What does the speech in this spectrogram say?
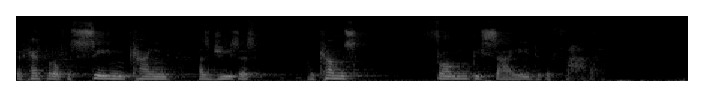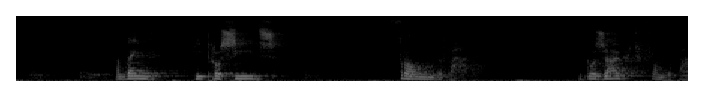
the Helper of the same kind as Jesus. He comes from beside the Father. And then he proceeds from the Father. He goes out from the Father.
